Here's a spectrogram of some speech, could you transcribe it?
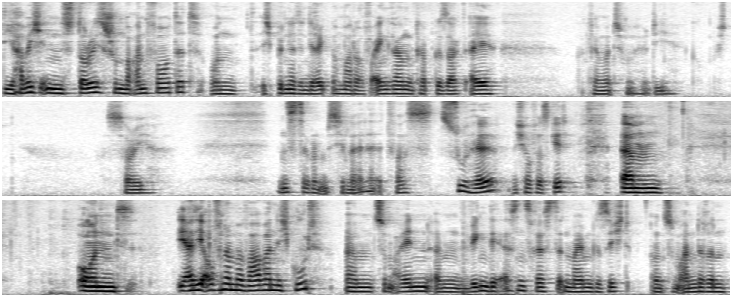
die habe ich in den Stories schon beantwortet und ich bin ja dann direkt nochmal darauf eingegangen und habe gesagt, ey, kleinen Moment, ich muss mir die, sorry, Instagram ist hier leider etwas zu hell, ich hoffe es geht. Ähm, und ja, die Aufnahme war aber nicht gut. Ähm, zum einen ähm, wegen der Essensreste in meinem Gesicht und zum anderen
